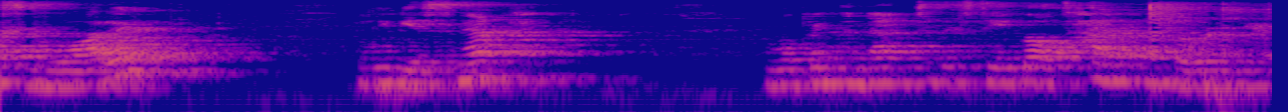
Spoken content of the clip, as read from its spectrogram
Animals some water, maybe a snack, and we'll bring them back to the stable. I'll tie them up over here.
